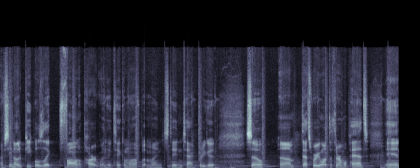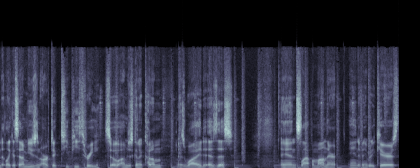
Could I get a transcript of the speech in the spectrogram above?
I've seen other people's like falling apart when they take them off, but mine stayed intact pretty good. So um, that's where you want the thermal pads. And like I said, I'm using Arctic TP3, so I'm just gonna cut them as wide as this and slap them on there. And if anybody cares,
